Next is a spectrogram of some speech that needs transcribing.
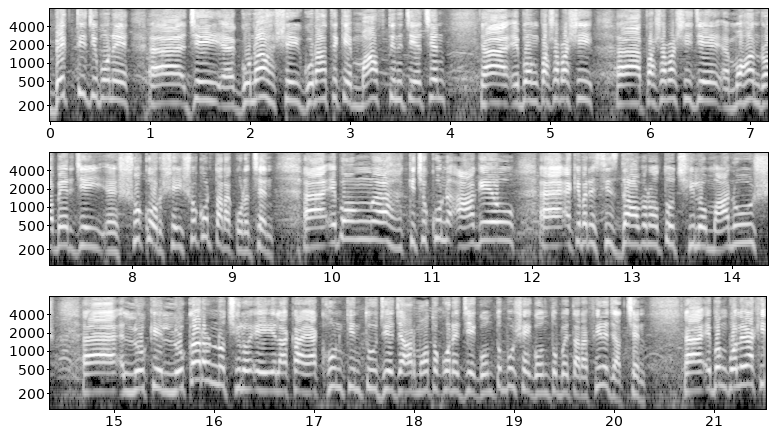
ব্যক্তি জীবনে আহ, গুনাহ সেই গুনাহ থেকে মাফ তিনি চেয়েছেন এবং পাশাপাশি পাশাপাশি যে মহান রবের যেই শকর সেই শকর তারা করেছেন। এবং কিছুক্ষণ আগেও একেবারে সিজদা অবনত ছিল মানুষ লোকে লোকারণ্য ছিল এই এলাকায় এখন কিন্তু যে যার মতো করে যে গন্তব্য, সেই গন্তব্যে তারা ফিরে যাচ্ছেন। এবং বলে রাখি,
